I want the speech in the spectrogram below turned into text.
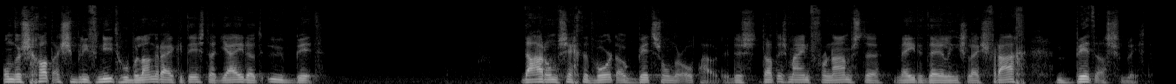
Onderschat alsjeblieft niet hoe belangrijk het is dat jij dat u bidt. Daarom zegt het woord ook bid zonder ophouden. Dus dat is mijn voornaamste mededeling slash vraag. Bid alsjeblieft.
